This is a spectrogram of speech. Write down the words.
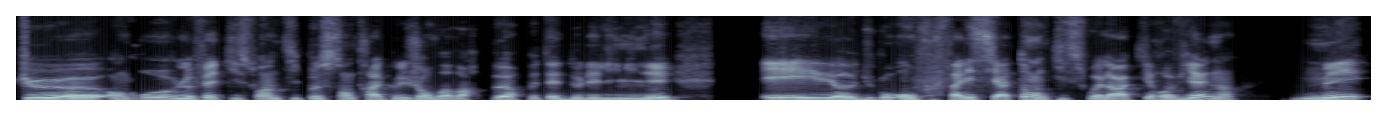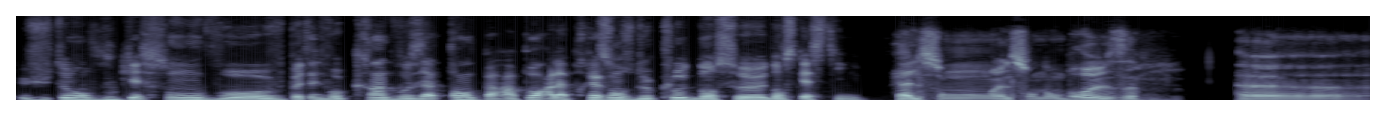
Que, euh, en gros, le fait qu'il soit un petit peu central, que les gens vont avoir peur peut-être de l'éliminer. Et euh, du coup, on fallait s'y attendre qu'il soit là, qu'il revienne. Mais justement, vous, quelles sont peut-être vos craintes, vos attentes par rapport à la présence de Claude dans ce casting? Elles sont elles sont nombreuses. Euh,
